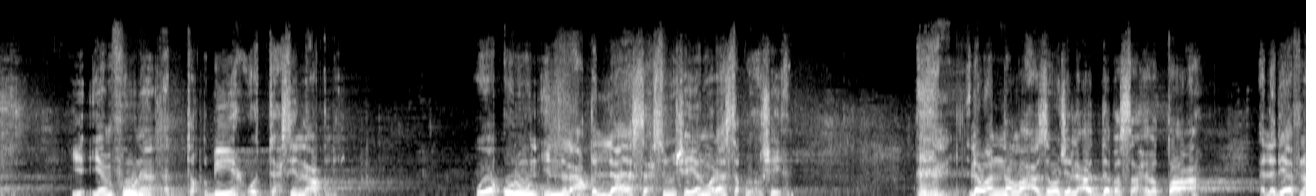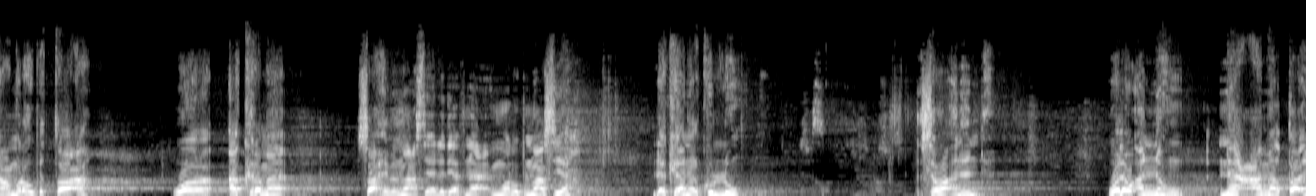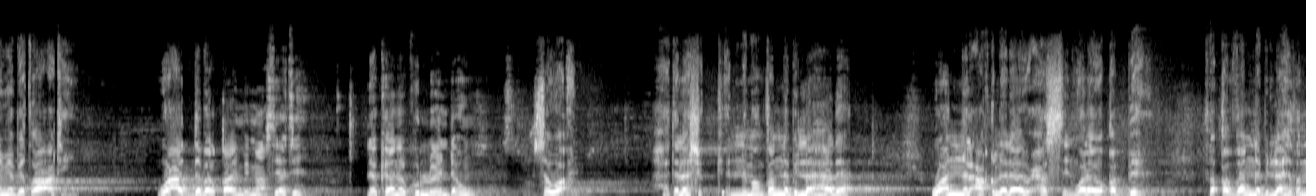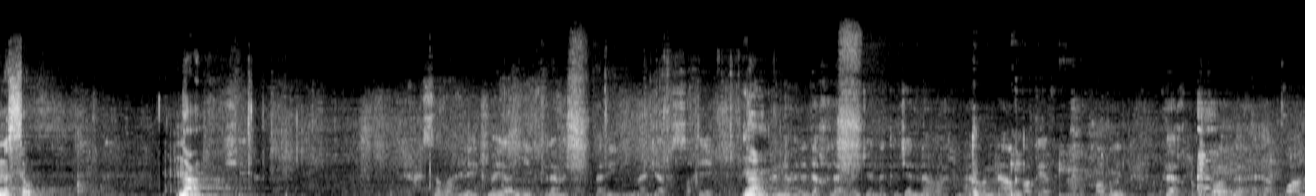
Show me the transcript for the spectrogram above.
ينفون التقبيح والتحسين العقلي ويقولون إن العقل لا يستحسن شيئا ولا يستقبح شيئا. لو أن الله عز وجل عذب صاحب الطاعة الذي أفنى عمره بالطاعة وأكرم صاحب المعصية الذي أفنى عمره بالمعصية لكان الكل سواء عنده. ولو أنه نعم القائم بطاعته وعذب القائم بمعصيته لكان الكل عنده سواء. هذا لا شك أن من ظن بالله هذا وأن العقل لا يحسن ولا يقبح فقد ظن بالله ظن السوء. نعم. أحسن الله إليك. ما يؤيد كلام السفاري ما جاء في الصحيح؟ نعم. أنه إذا دخل أهل الجنة الجنة وأهل النار النار بقي في النار فضل فيخلق الله له أقوام.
